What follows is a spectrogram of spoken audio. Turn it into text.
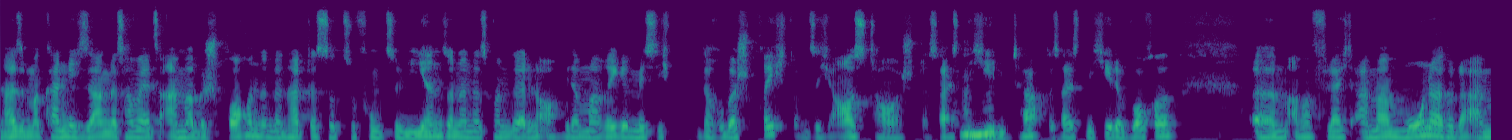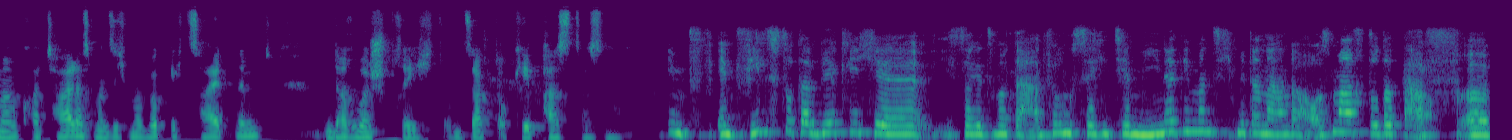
Also man kann nicht sagen, das haben wir jetzt einmal besprochen und dann hat das so zu funktionieren, sondern dass man dann auch wieder mal regelmäßig darüber spricht und sich austauscht. Das heißt nicht mhm. jeden Tag, das heißt nicht jede Woche, ähm, aber vielleicht einmal im Monat oder einmal im Quartal, dass man sich mal wirklich Zeit nimmt und darüber spricht und sagt, okay, passt das noch? Empfiehlst du da wirklich, ich sage jetzt mal unter Anführungszeichen, Termine, die man sich miteinander ausmacht oder darf, äh,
